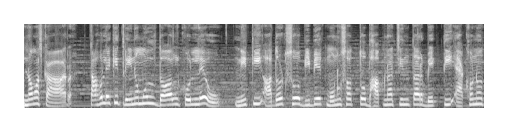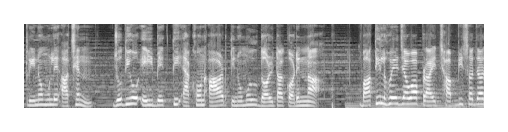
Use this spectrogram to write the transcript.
নমস্কার, তাহলে কি তৃণমূল দল করলেও নীতি, আদর্শ, বিবেক, মনুষ্যত্ব, ভাবনা, চিন্তার ব্যক্তি এখনও তৃণমূলে আছেন? যদিও এই ব্যক্তি এখন আর তৃণমূল দলটা করেন না। বাতিল হয়ে যাওয়া প্রায় ছাব্বিশ হাজার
